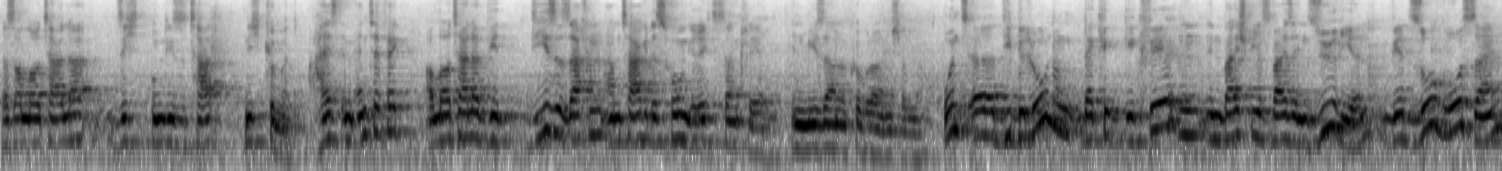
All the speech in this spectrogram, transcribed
dass Allah Ta'ala sich um diese Tat nicht kümmert. Heißt im Endeffekt, Allah Ta'ala wird diese Sachen am Tage des Hohen Gerichts dann klären. In Mizan al-Kubra, inshallah. Und äh, die Belohnung der Ge- Gequälten in beispielsweise in Syrien wird so groß sein,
